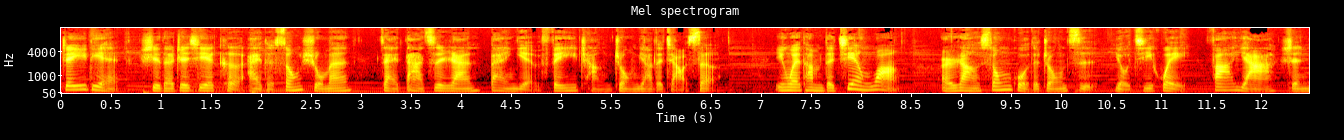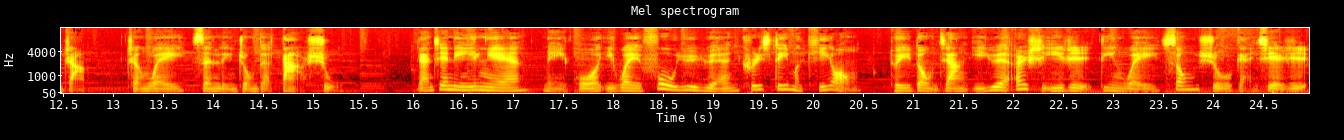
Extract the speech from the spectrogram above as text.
这一点使得这些可爱的松鼠们。在大自然扮演非常重要的角色，因为他们的健忘，而让松果的种子有机会发芽生长，成为森林中的大树。两千零一年，美国一位富裕员 Christy McKeon 推动将一月二十一日定为松鼠感谢日，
